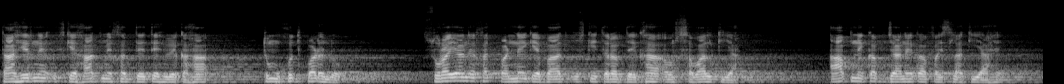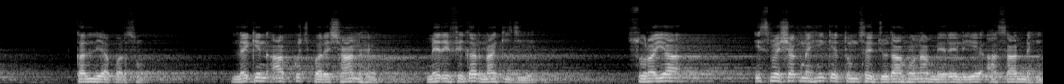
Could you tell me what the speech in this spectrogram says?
طاہر نے اس کے ہاتھ میں خط دیتے ہوئے کہا، تم خود پڑھ لو۔ سوریا نے خط پڑھنے کے بعد اس کی طرف دیکھا اور سوال کیا، آپ نے کب جانے کا فیصلہ کیا ہے؟ کل یا پرسوں۔ لیکن آپ کچھ پریشان ہیں، میری فکر نہ کیجیے سوریا اس میں شک نہیں کہ تم سے جدا ہونا میرے لیے آسان نہیں،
